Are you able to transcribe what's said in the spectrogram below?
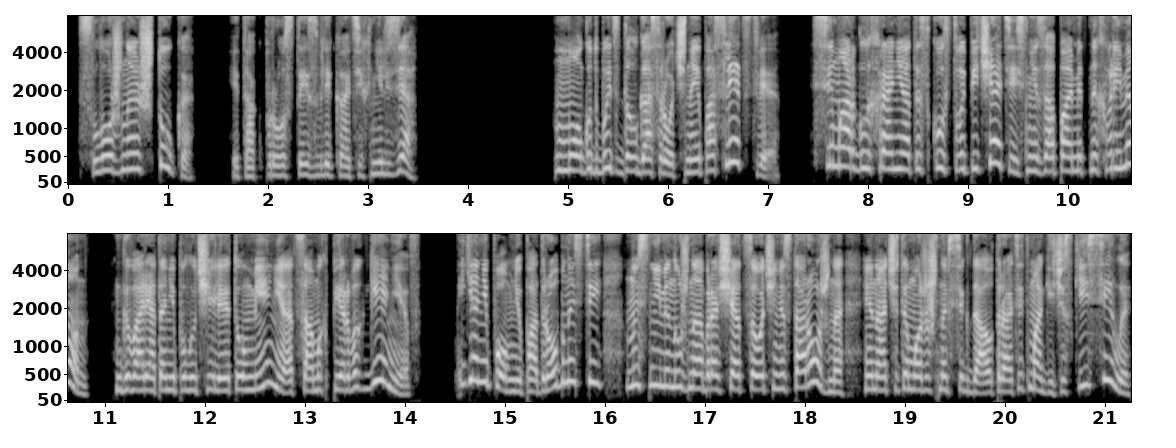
— сложная штука, и так просто извлекать их нельзя. Могут быть долгосрочные последствия. Семарглы хранят искусство печати с незапамятных времен. Говорят, они получили это умение от самых первых гениев. Я не помню подробностей, но с ними нужно обращаться очень осторожно, иначе ты можешь навсегда утратить магические силы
